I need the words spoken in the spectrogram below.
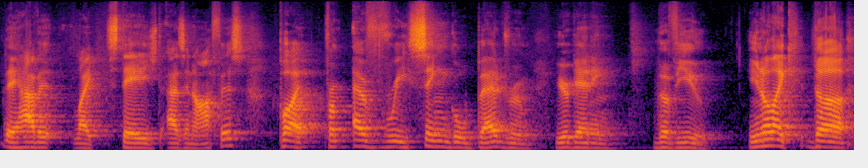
they have it like staged as an office, but from every single bedroom, you're getting the view. You know, like the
